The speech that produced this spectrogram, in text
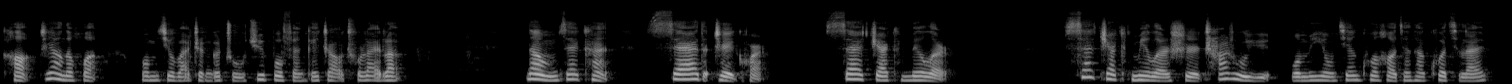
好，这样的话，我们就把整个主句部分给找出来了。那我们再看 said 这块儿，said Jack Miller。said Jack Miller 是插入语，我们用尖括号将它括起来。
